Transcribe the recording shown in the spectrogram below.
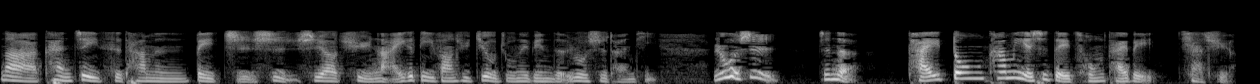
那看这一次他们被指示是要去哪一个地方去救助那边的弱势团体，如果是真的台东，他们也是得从台北下去啊。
